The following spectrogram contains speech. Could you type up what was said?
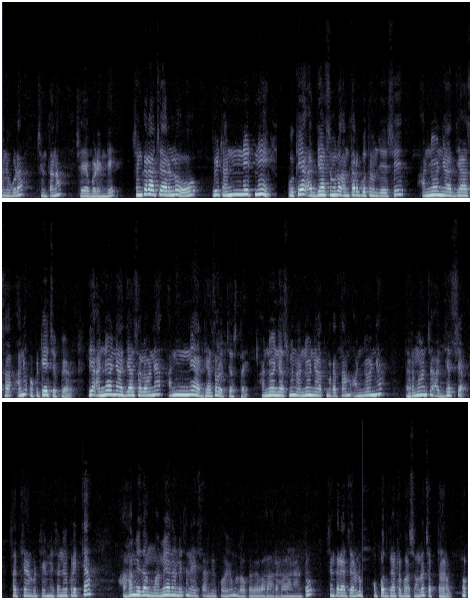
అని కూడా చింతన చేయబడింది. శంకరాచార్యులు వీటన్నిటినీ ఒకే అధ్యాసంలో అంతర్భూతం చేసి అన్యోన్యాధ్యాస అని ఒకటే చెప్పాడు ఈ అన్యోన్యాధ్యాసలోనే అన్ని అధ్యాసాలు వచ్చేస్తాయి. అన్యోన్యస్మిన్ అన్యోన్యాత్మకతాం అన్యోన్య ధర్మాంచ అధ్యస్య సత్యానృత్యమి సమీకృత్య అహమిదం మమేదమితి నైసర్గికోయం లోక వ్యవహార అని అంటూ శంకరాచార్యులు ఉపోద్ఘాత భాషంలో చెప్తారు. ఒక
